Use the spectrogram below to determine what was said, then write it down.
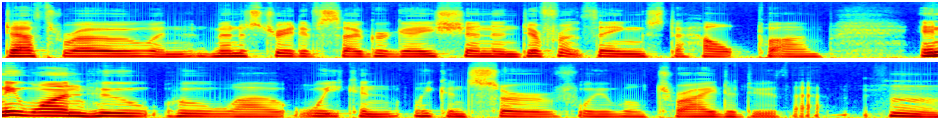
death row and administrative segregation and different things to help. Um, anyone who who uh, we can we can serve, we will try to do that. Hmm.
